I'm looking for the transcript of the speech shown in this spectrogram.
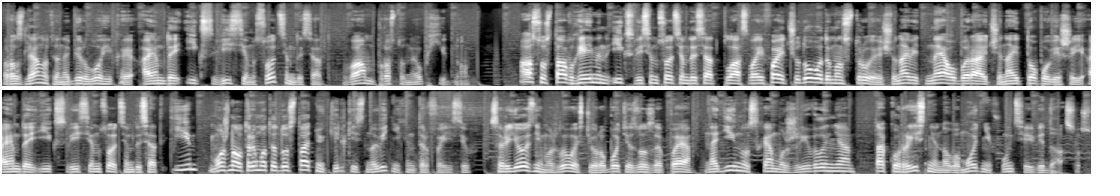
розглянути набір логіки AMD X870 вам просто необхідно. Asus TUF Gaming X870 Plus Wi-Fi чудово демонструє, що навіть не обираючи найтоповіший AMD X870i, можна отримати достатню кількість новітніх інтерфейсів, серйозні можливості у роботі з ОЗП, надійну схему живлення та корисні новомодні функції від Asus.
